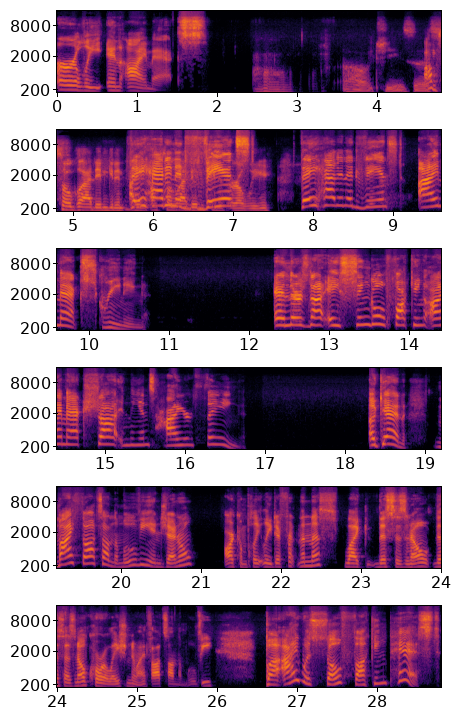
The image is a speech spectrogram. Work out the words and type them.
early in IMAX. Oh, Oh Jesus! I'm so glad I didn't get in. They I, had I'm so an glad I didn't see it advanced- early. They had an advanced IMAX screening. And there's not a single fucking IMAX shot in the entire thing. Again, my thoughts on the movie in general are completely different than this. Like this is no this has no correlation to my thoughts on the movie. But I was so fucking pissed.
